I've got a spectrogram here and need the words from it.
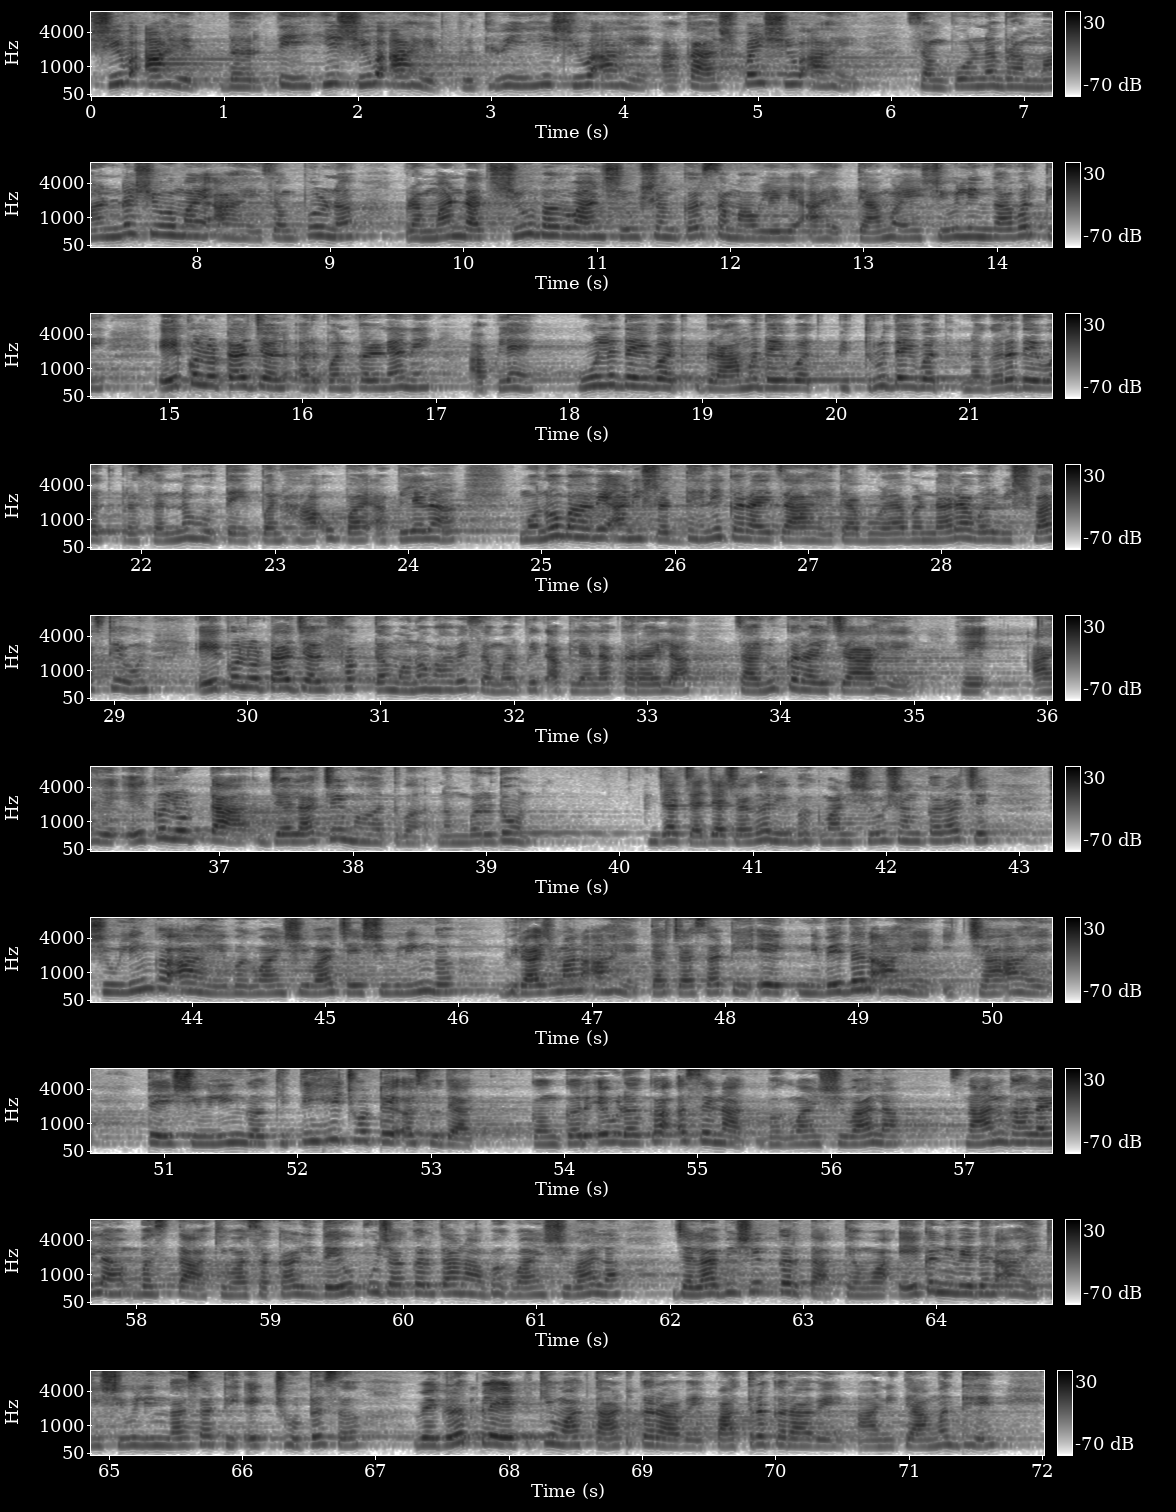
शिव आहेत धरती ही शिव आहेत पृथ्वी ही शिव आहे आकाश पण शिव आहे संपूर्ण ब्रह्मांड शिवमय आहे संपूर्ण ब्रह्मांडात शिव भगवान शिवशंकर समावलेले आहेत. त्यामुळे शिवलिंगावरती एक लोटा जल अर्पण करण्याने आपले कुलदैवत ग्रामदैवत पितृदैवत नगरदैवत प्रसन्न होते. पण हा उपाय आपल्याला मनोभावे आणि श्रद्धेने करायचा आहे. त्या भोळ्या भंडारावर विश्वास ठेवून एक लोटा जल फक्त मनोभावे समर्पित आपल्याला करायला चालू करायचे आहे. हे आहे एक लोटा जलाचे महत्त्व नंबर दोन. ज्याच्या ज्याच्या घरी भगवान शिवशंकराचे शिवलिंग आहे भगवान शिवाचे शिवलिंग विराजमान आहे त्याच्यासाठी एक निवेदन आहे इच्छा आहे. ते शिवलिंग कितीही छोटे असू द्यात कंकर एवढं का असेनात भगवान शिवाला स्नान घालायला बसता किंवा सकाळी देवपूजा करताना भगवान शिवाला जलाभिषेक करता तेव्हा एक निवेदन आहे की शिवलिंगासाठी एक छोटंसं वेगळं प्लेट किंवा ताट करावे पात्र करावे आणि त्यामध्ये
